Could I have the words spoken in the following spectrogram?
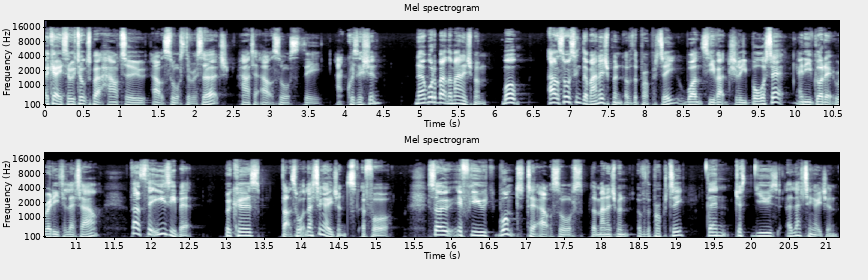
Okay, so we talked about how to outsource the research, how to outsource the acquisition. Now, what about the management? Well, outsourcing the management of the property once you've actually bought it and you've got it ready to let out, that's the easy bit because that's what letting agents are for. So, if you want to outsource the management of the property, then just use a letting agent.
